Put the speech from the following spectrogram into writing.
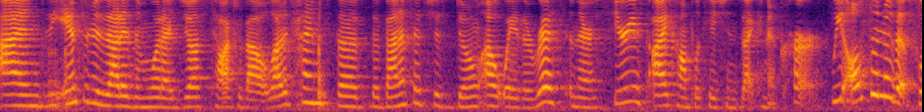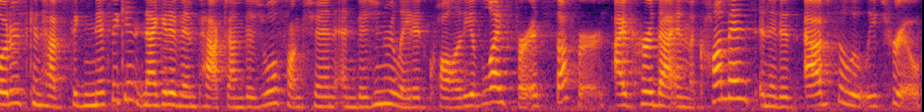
And the answer to that is in what I just talked about. A lot of times the, the benefits just don't outweigh the risks and there are serious eye complications that can occur. We also know that floaters can have significant negative impact on visual function and vision related quality of life for its sufferers. I've heard that in the comments and it is absolutely true.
